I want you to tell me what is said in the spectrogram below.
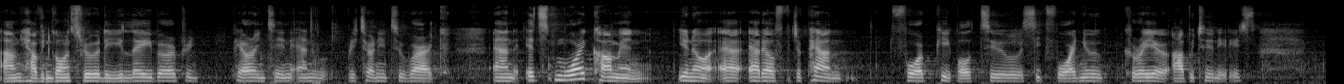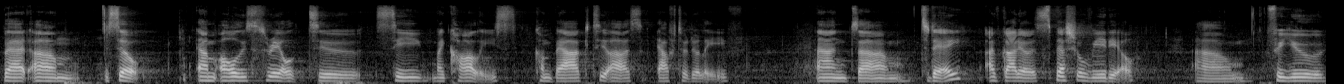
um, having gone through the labor, parenting, and returning to work. And it's more common, you know, out of Japan for people to seek for new career opportunities. But um, so I'm always thrilled to see my colleagues come back to us after the leave. And um, today, I've got a special video um, for you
